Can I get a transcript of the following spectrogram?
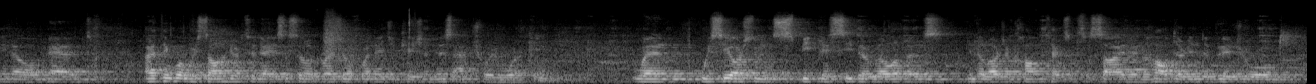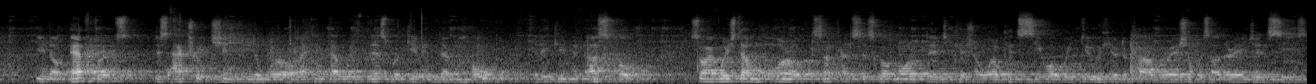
You know, and I think what we saw here today is a celebration of when education is actually working. When we see our students speak, they see their relevance in the larger context of society and how their individual, you know, efforts is actually changing the world. I think that with this, we're giving them hope, and it's giving us hope. So I wish that more of San Francisco, more of the educational world can see what we do here, the collaboration with other agencies,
